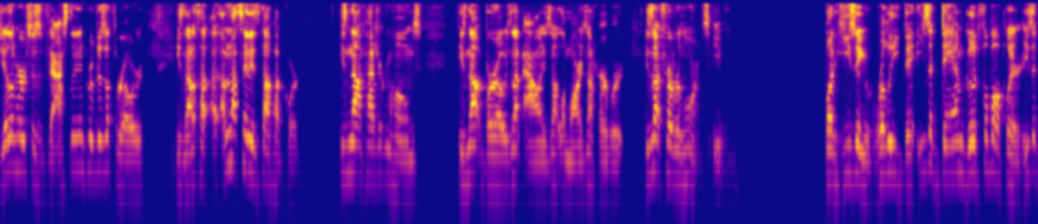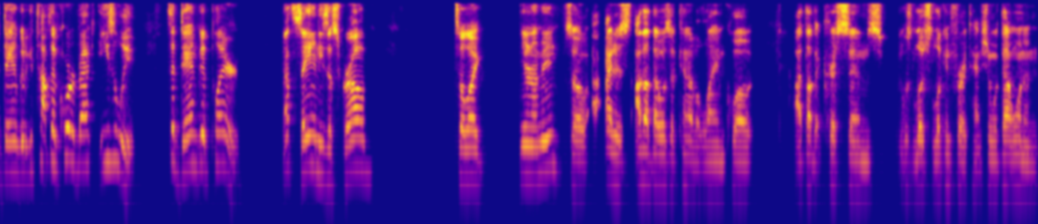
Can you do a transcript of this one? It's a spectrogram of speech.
Jalen Hurts has vastly improved as a thrower. He's not a top. I'm not saying he's a top half quarterback. He's not Patrick Mahomes. He's not Burrow. He's not Allen. He's not Lamar. He's not Herbert. He's not Trevor Lawrence even. But he's a really da- he's a damn good football player. He's a damn good top ten quarterback easily. He's a damn good player. Not saying he's a scrub. So like, you know what I mean? So I, I just I thought that was a kind of a lame quote. I thought that Chris Sims was just looking for attention with that one, and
